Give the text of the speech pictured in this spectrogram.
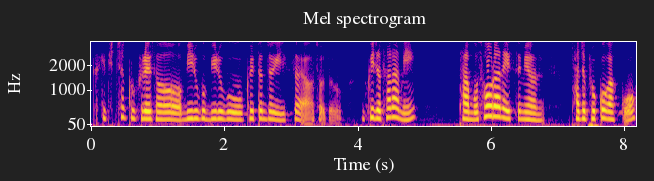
그게 귀찮고 그래서 미루고 미루고 그랬던 적이 있어요. 저도 웃기죠 사람이 다 뭐 서울 안에 있으면 자주 볼 것 같고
